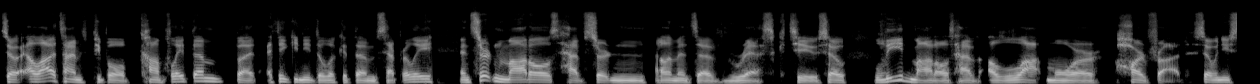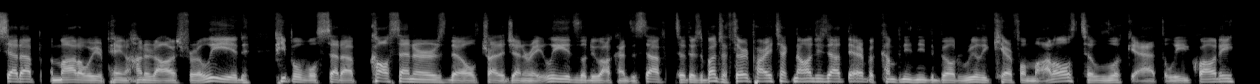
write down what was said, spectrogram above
So a lot of times people conflate them, but I think you need to look at them separately. And certain models have certain elements of risk too. So lead models have a lot more hard fraud. So when you set up a model where you're paying $100 for a lead, people will set up call centers, they'll try to generate leads, they'll do all kinds of stuff. So there's a bunch of third party technologies out there, but companies need to build really careful models to look at the lead quality.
